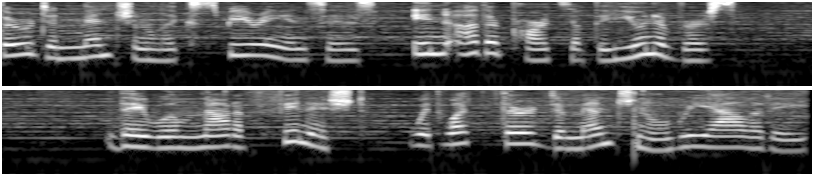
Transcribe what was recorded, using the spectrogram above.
third-dimensional experiences in other parts of the universe. They will not have finished with what third-dimensional reality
